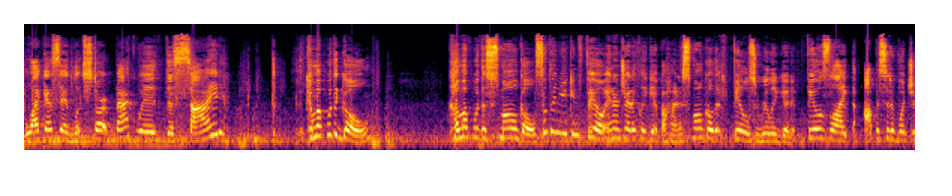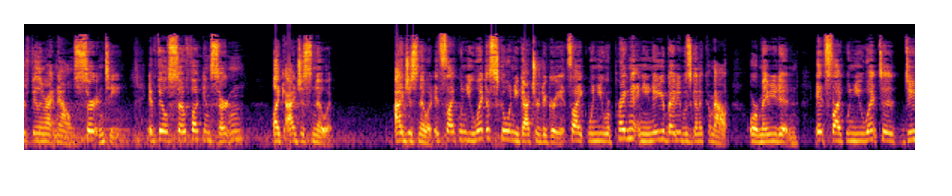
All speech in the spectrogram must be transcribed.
like I said, let's start back with decide, come up with a goal, come up with a small goal, something you can feel energetically get behind, a small goal that feels really good. It feels like the opposite of what you're feeling right now certainty. It feels so fucking certain, like I just know it. I just know it. It's like when you went to school and you got your degree. It's like when you were pregnant and you knew your baby was going to come out, or maybe you didn't. It's like when you went to do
